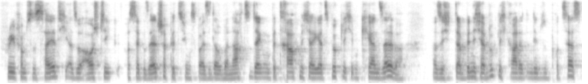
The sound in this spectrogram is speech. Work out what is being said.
Free from Society, also Ausstieg aus der Gesellschaft, beziehungsweise darüber nachzudenken, betraf mich ja jetzt wirklich im Kern selber. Also ich, da bin ich ja wirklich gerade in diesem Prozess.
